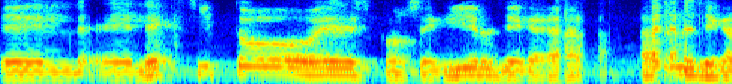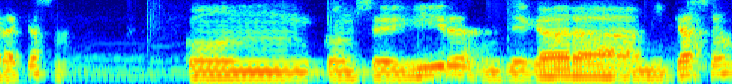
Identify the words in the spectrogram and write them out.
el, el éxito es conseguir llegar, llegar a casa. Con conseguir llegar a mi casa,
